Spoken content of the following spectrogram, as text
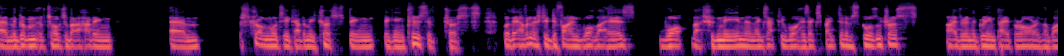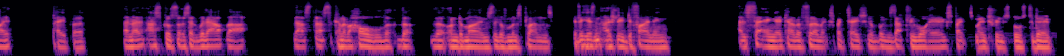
um, the government have talked about having um, strong multi-academy trusts being big inclusive trusts, but they haven't actually defined what that is, what that should mean, and exactly what is expected of schools and trusts, either in the green paper or in the white paper. And ASCL sort of said, without that, that's that's kind of a hole that, that that undermines the government's plans if it isn't actually defining and setting a kind of a firm expectation of exactly what it expects mainstream schools to do.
